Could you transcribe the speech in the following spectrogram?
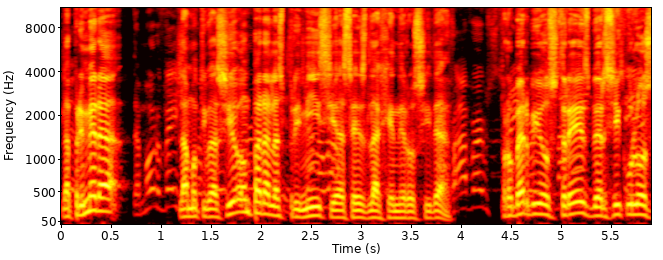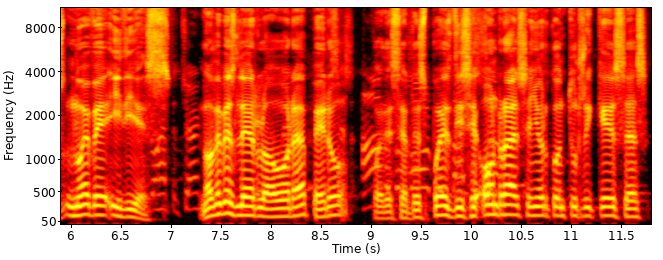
La primera, la motivación para las primicias es la generosidad. Proverbios 3, versículos 9 y 10. No debes leerlo ahora, pero puede ser después. Dice, honra al Señor con tus riquezas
